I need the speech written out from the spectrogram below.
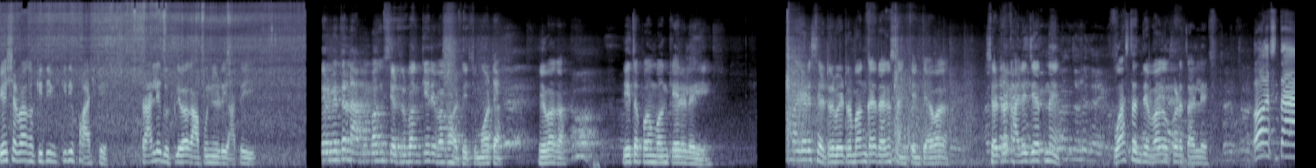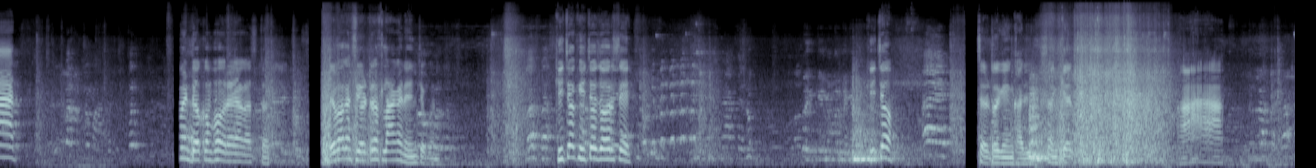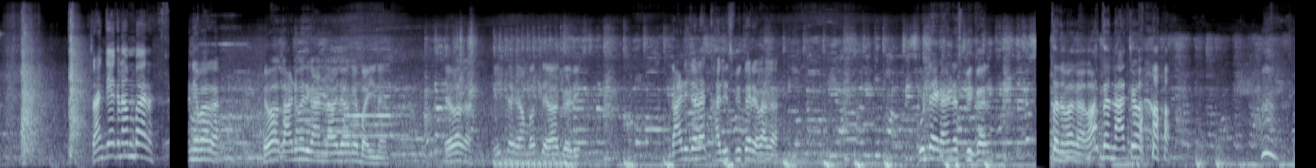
पेशर बघा किती किती फास्ट आहे. ट्राली धुतली बघा आपण इकडे आता ही तर मित्रांनो आपण बघा शटर बंद केले बघा हॉटेलची मोठ्या. हे बघा इथं पण बंद केलेलं आहे. माझ्याकडे शटर बेटर बंद काय का सांगते त्या बघा. शटर खालीच येत नाही. वाचतात ते बघा कुठं चालले. असतात डोकं पोहऱ्या असतात. हे बघा स्वेटरच लागा ना यांचे पण. खिचो खिचो जोरसे. खिचो. स्वेटर घेईन खाली. संकेत. हा. संकेत नंबर आणि बघा हे बघा गाडीमध्ये गाणं लावले बघा बाईनं हे बघा इंस्टाग्राम बघते बघा घडी. गाडीच्या जरा खाली स्पीकर आहे बघा. कुठे आहे गाणं स्पीकर बघा वाचत नाचो.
